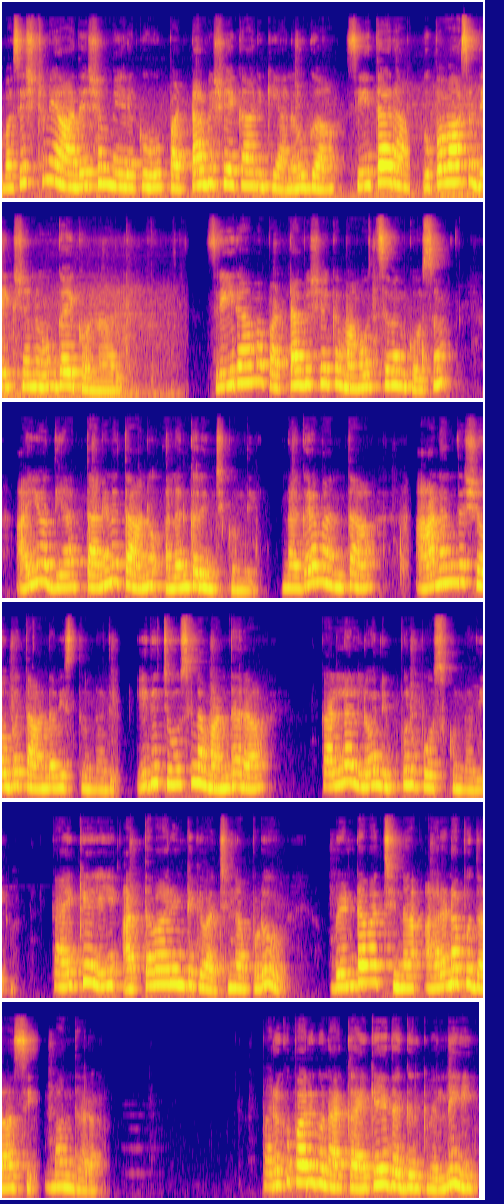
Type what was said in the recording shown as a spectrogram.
వశిష్ఠుని ఆదేశం మేరకు పట్టాభిషేకానికి అనువుగా సీతారాం ఉపవాస దీక్షను గైకొన్నారు. శ్రీరామ పట్టాభిషేక మహోత్సవం కోసం అయోధ్య తనను తాను అలంకరించుకుంది. నగరం అంతా ఆనంద శోభ తాండవిస్తున్నది. ఇది చూసిన మందర కళ్ళల్లో నిప్పులు పోసుకున్నది. కైకేయి అత్తవారింటికి వచ్చినప్పుడు వెంట వచ్చిన అరణపు దాసి మందర పరుగు పరుగున కైకేయి దగ్గరికి వెళ్ళి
